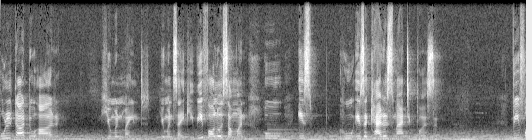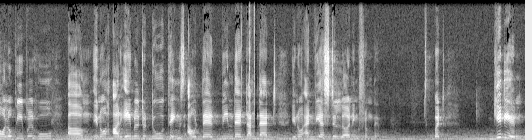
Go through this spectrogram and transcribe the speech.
ulta to our human mind, human psyche. We follow someone who is who is a charismatic person we follow people who um, you know are able to do things out there been there done that you know and we are still learning from them. But gideon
